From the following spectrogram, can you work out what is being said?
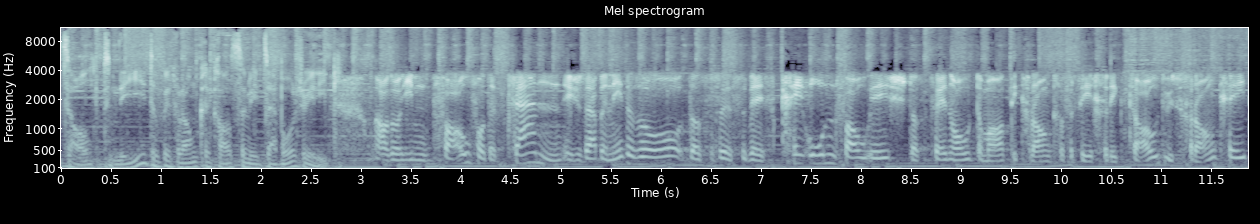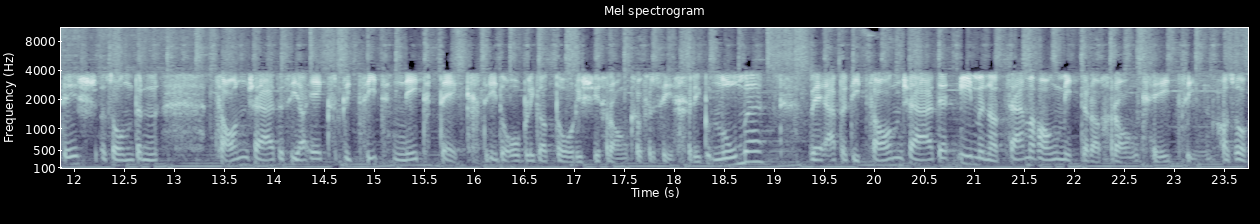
zahlt nicht und bei Krankenkassen wird es auch schwierig. Also im Fall von der Zähne ist es eben nicht so, dass es, wenn es kein Unfall ist, dass die Zähneautomatik Krankenversicherung zahlt, weil es Krankheit ist, sondern Zahnschäden sind ja explizit nicht deckt in der obligatorischen Krankenversicherung. Nur, wenn eben die Zahnschäden immer einen Zusammenhang mit einer Krankheit sind. Also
